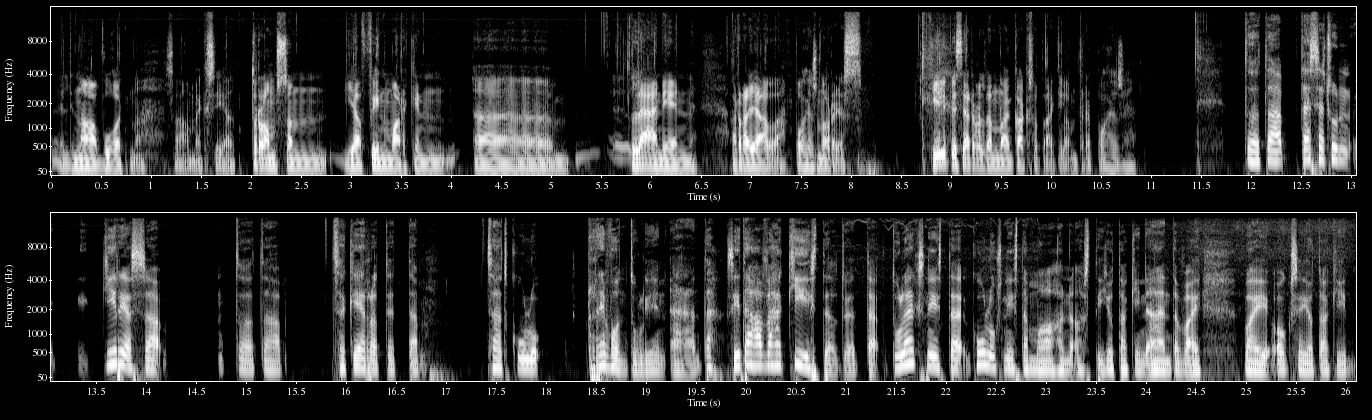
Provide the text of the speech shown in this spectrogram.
eli Naavuotna saameksi. Ja Tromson ja Finnmarkin uh, läänien rajalla Pohjois-Norjassa. Kilpisjärveltä noin 200 kilometriä pohjoiseen. Tuota, tässä sun kirjassa tuota, sä kerrot, että sä oot kuullut revontulien ääntä. Sitä on vähän kiistelty, että tuleeko niistä, kuuluuko niistä maahan asti jotakin ääntä vai, vai onko se jotakin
